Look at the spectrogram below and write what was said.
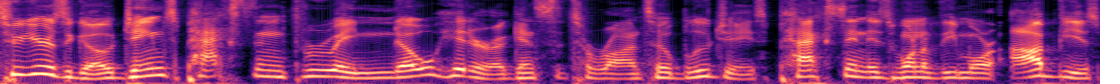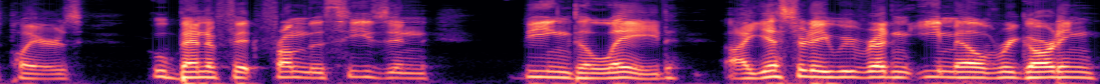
two years ago, James Paxton threw a no hitter against the Toronto Blue Jays. Paxton is one of the more obvious players who benefit from the season being delayed. Uh, yesterday, we read an email regarding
